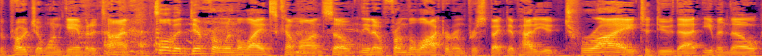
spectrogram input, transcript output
approach it one game at a time. it's a little bit different when the lights come on. So you know, from the locker room perspective, how do you try to do that? Even though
